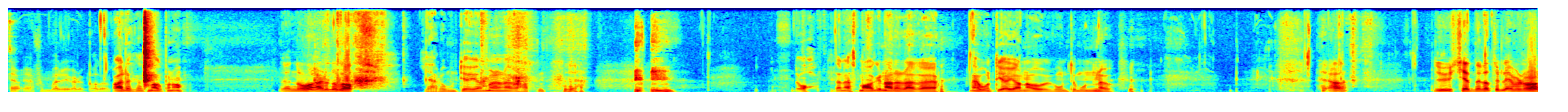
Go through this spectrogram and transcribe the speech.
Ja, jeg får bare gjøre det på den. Hva er det jeg skal smake på nå? Det, nå er det noe godt. Jævla vondt i øynene med den der hatten. Åh, den er smaken av det der, eh, jeg har vondt i øynene og vondt i munnen også. Ja. Du kjenner at du lever nå.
